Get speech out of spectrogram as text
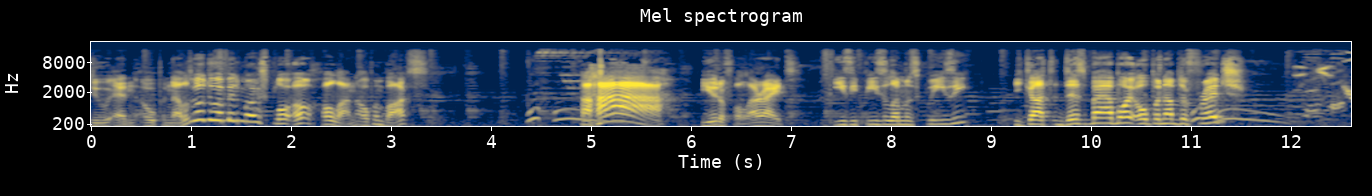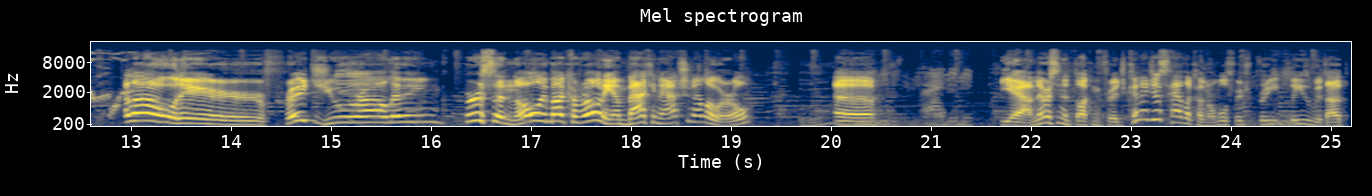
do an open now. Let's go do a bit more explore. Oh, hold on. Open box. Haha! Beautiful. All right. Easy peasy lemon squeezy. You got this bad boy. Open up the fridge. Hello there, fridge. You're a living person. Holy macaroni. I'm back in action. Hello, Earl. Uh, yeah, I've never seen a talking fridge. Can I just have like a normal fridge, please, without,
